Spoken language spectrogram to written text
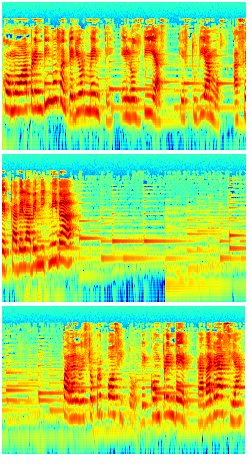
Como aprendimos anteriormente en los días que estudiamos acerca de la benignidad, para nuestro propósito de comprender cada gracia,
